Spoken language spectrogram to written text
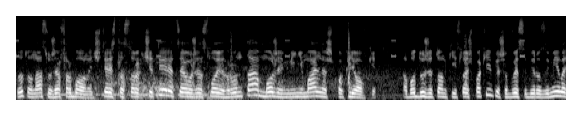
Тут у нас вже фарбовано. 444 це вже слой ґрунта, може мінімальна шпакльовки. Або дуже тонкий слой шпаклівки, щоб ви собі розуміли.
